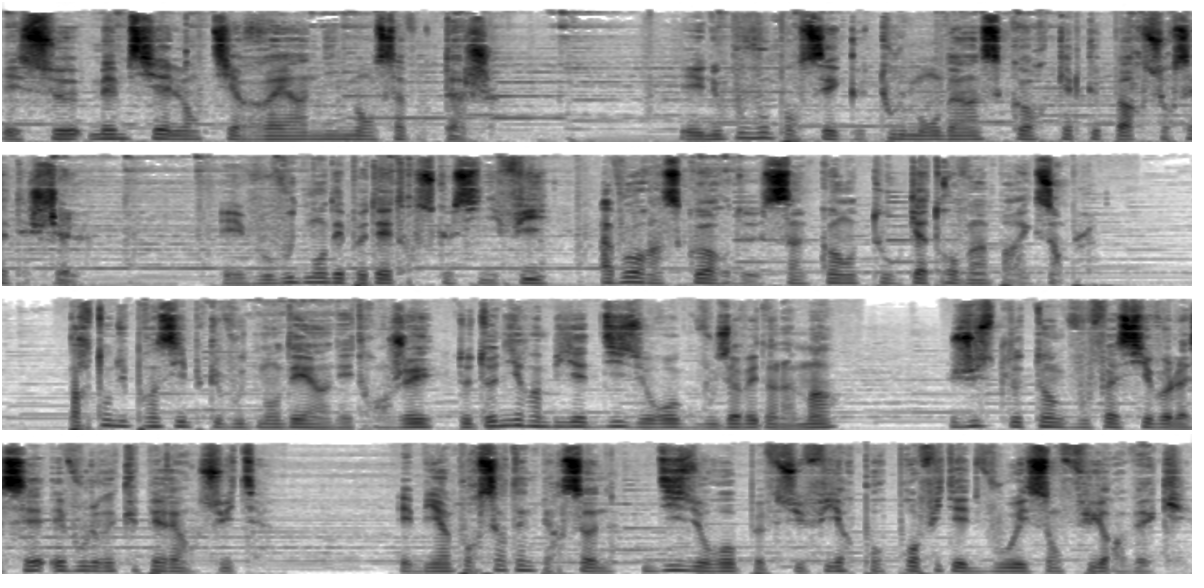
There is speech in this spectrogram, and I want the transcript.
et ce, même si elle en tirerait un immense avantage. Et nous pouvons penser que tout le monde a un score quelque part sur cette échelle. Et vous vous demandez peut-être ce que signifie avoir un score de 50 ou 80 par exemple. Partons du principe que vous demandez à un étranger de tenir un billet de 10 euros que vous avez dans la main, juste le temps que vous fassiez vos lacets et vous le récupérez ensuite. Eh bien pour certaines personnes, 10 euros peuvent suffire pour profiter de vous et s'enfuir avec,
